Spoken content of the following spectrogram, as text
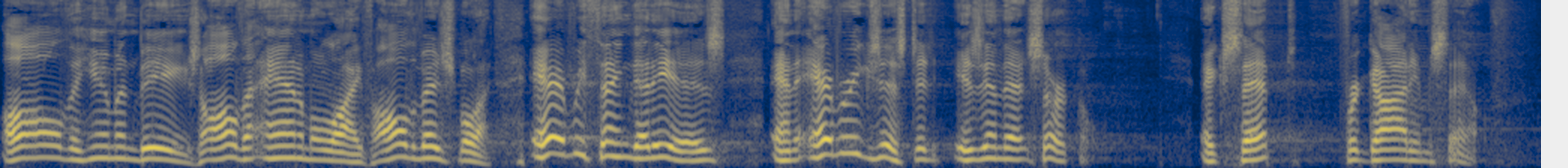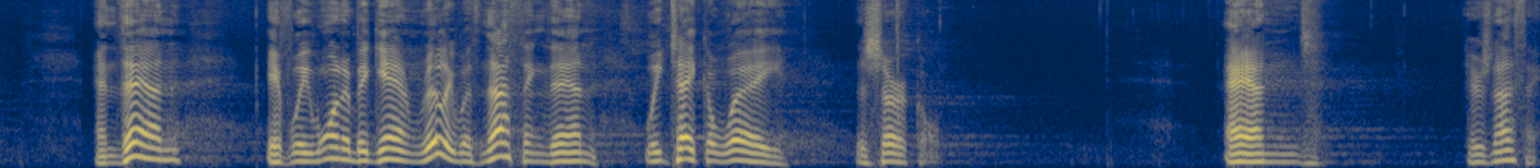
all the human beings, all the animal life, all the vegetable life. Everything that is and ever existed is in that circle, except for God Himself. And then, if we want to begin really with nothing, then we take away the circle and there's nothing.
